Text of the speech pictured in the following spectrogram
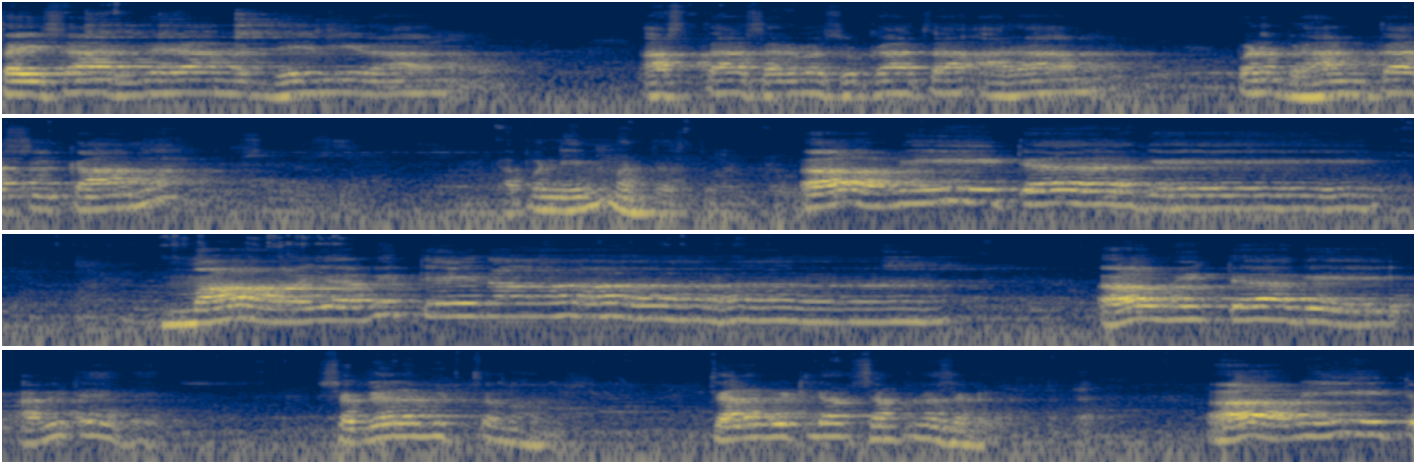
तैसा हृदयामध्ये मी राम असता सर्व सुखाचा आराम पण भ्रांताशी काम. आपण नेहमी म्हणत असतो अवीट गे माय विटेना. अविट गे अविट गे. सगळ्याला मिटतं माणूस. त्याला विटल्यावर संपलं सगळं. अविट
